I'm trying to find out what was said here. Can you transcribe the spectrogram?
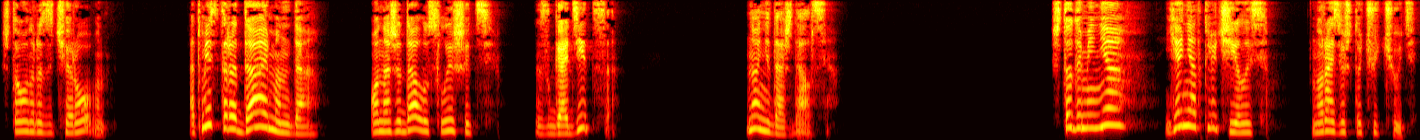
что он разочарован. От мистера Даймонда он ожидал услышать «сгодится», но не дождался. Что до меня, я не отключилась, но разве что чуть-чуть.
